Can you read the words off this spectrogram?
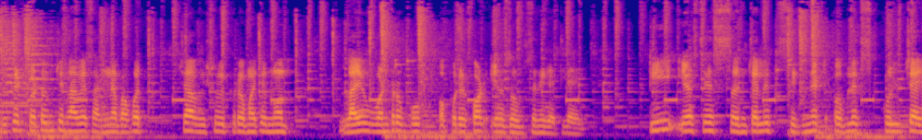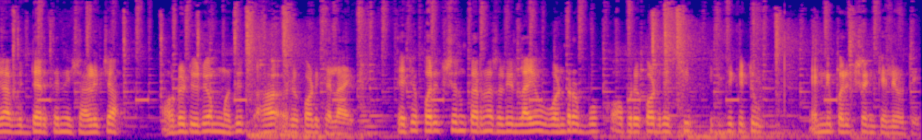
क्रिकेटपटूंची नावे सांगण्याबाबतच्या विश्वविक्रमाची नोंद live wonder book of record या संस्थेने घेतली आहे. टी एस एस संचालित सिग्नेट पब्लिक स्कूलच्या या विद्यार्थ्यांनी शाळेच्या ऑडिटोरियममध्येच हा रेकॉर्ड केला आहे. त्याचे परीक्षण करण्यासाठी लाईव्ह वंडर बुक ऑफ रेकॉर्डचे चीफ एक्झिक्युटिव्ह यांनी परीक्षण केले होते.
